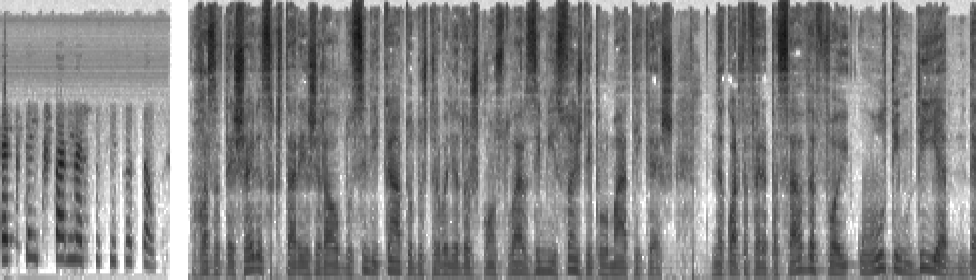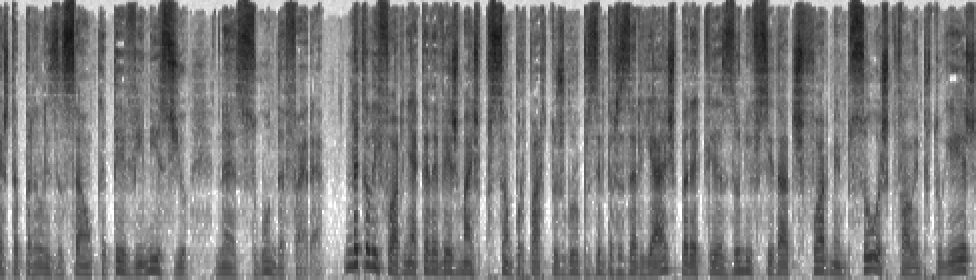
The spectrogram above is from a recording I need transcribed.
é que têm que estar nesta situação. Rosa Teixeira, secretária-geral do Sindicato dos Trabalhadores Consulares e Missões Diplomáticas. Na quarta-feira passada foi o último dia desta paralisação que teve início na segunda-feira. Na Califórnia, há cada vez mais pressão por parte dos grupos empresariais para que as universidades formem pessoas que falem português.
